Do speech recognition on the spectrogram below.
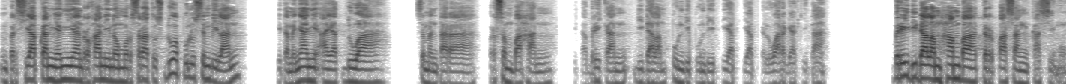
mempersiapkan nyanyian rohani nomor 129, kita menyanyi ayat 2, sementara persembahan kita berikan di dalam pundi-pundi tiap-tiap keluarga kita. Beri di dalam hamba terpasang kasihmu.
